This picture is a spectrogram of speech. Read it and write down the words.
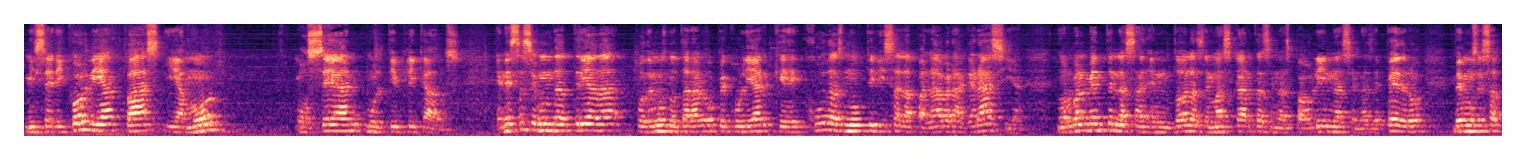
Misericordia, paz y amor os sean multiplicados. En esta segunda triada podemos notar algo peculiar que Judas no utiliza la palabra gracia. Normalmente en, las, en, todas las demás cartas, en las Paulinas, en las de Pedro, vemos esa,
